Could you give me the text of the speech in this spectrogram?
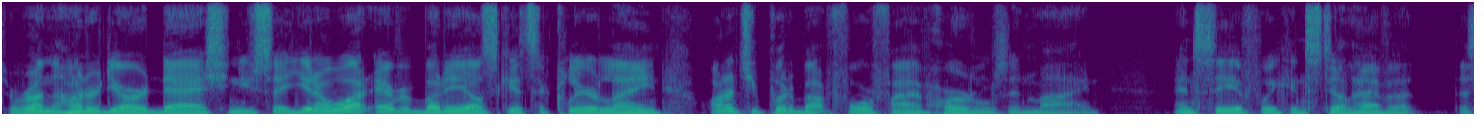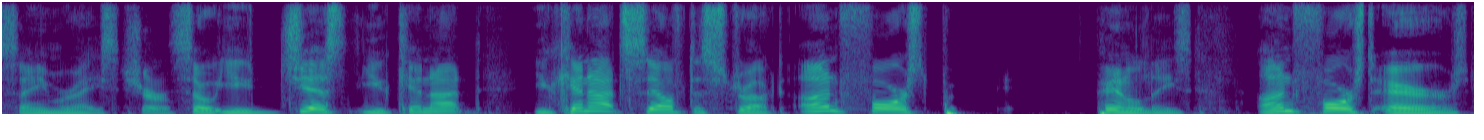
to run the 100 yard dash and you say, you know what, everybody else gets a clear lane. Why don't you put about four or five hurdles in mine and see if we can still have a, the same race? Sure. So you just, you cannot, you cannot self destruct. Unforced p- penalties, unforced errors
